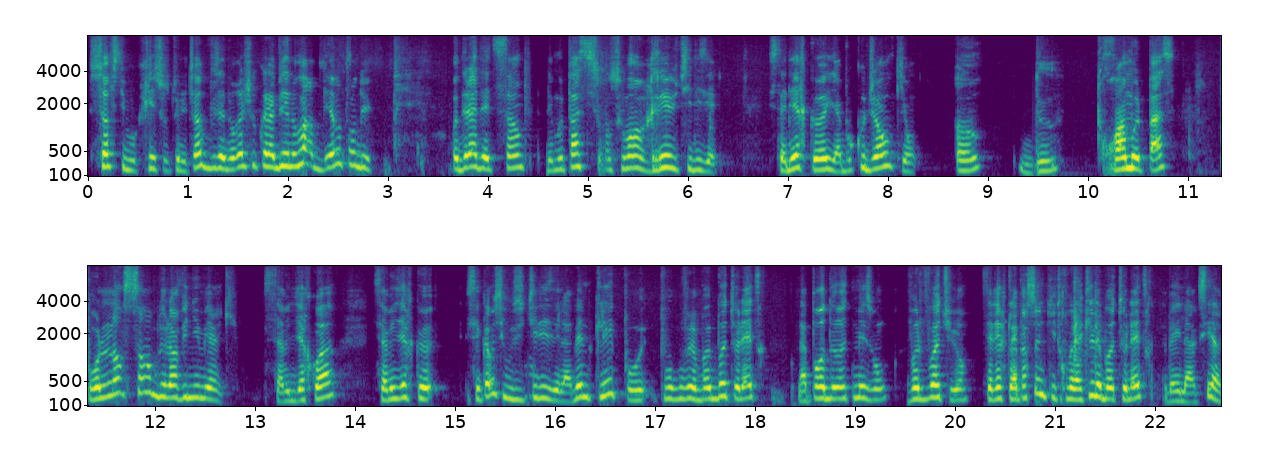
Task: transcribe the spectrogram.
Sauf si vous criez sur tous les toits vous adorez le chocolat bien noir, bien entendu. Au-delà d'être simple, les mots de passe sont souvent réutilisés. C'est-à-dire qu'il y a beaucoup de gens qui ont un, deux, trois mots de passe pour l'ensemble de leur vie numérique. Ça veut dire quoi? Ça veut dire que c'est comme si vous utilisez la même clé pour, pour ouvrir votre boîte aux lettres, la porte de votre maison, votre voiture. C'est-à-dire que la personne qui trouve la clé de la boîte aux lettres, eh ben, il a accès à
